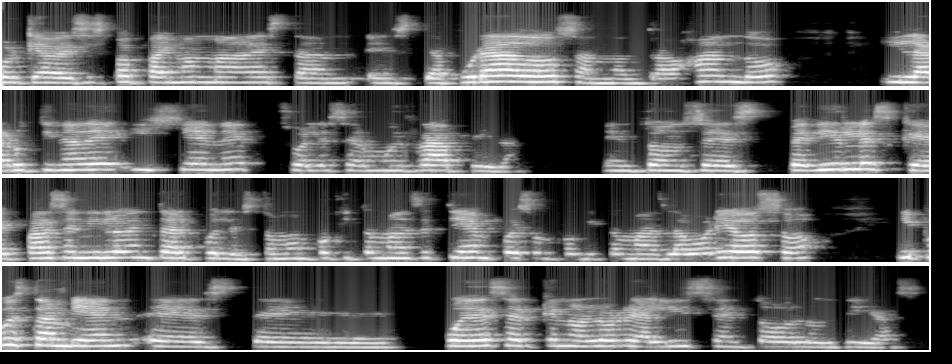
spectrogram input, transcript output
porque a veces papá y mamá están este, apurados, andan trabajando y la rutina de higiene suele ser muy rápida. Entonces, pedirles que pasen hilo dental, pues les toma un poquito más de tiempo, es un poquito más laborioso y pues también este, puede ser que no lo realicen todos los días.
